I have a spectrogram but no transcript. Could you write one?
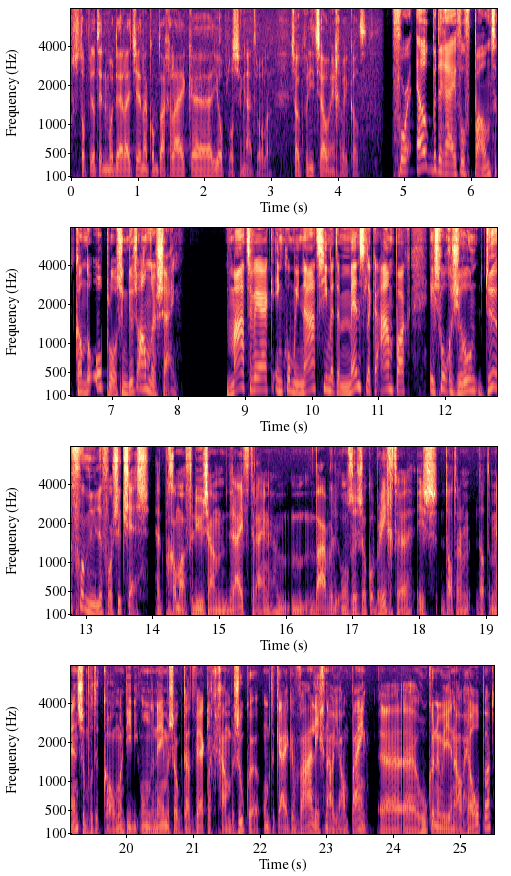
stop je dat in een modelletje en dan komt daar gelijk uh, je oplossing uitrollen. Dat is ook weer niet zo ingewikkeld. Voor elk bedrijf of pand kan de oplossing dus anders zijn. Maatwerk in combinatie met een menselijke aanpak is volgens Jeroen de formule voor succes. Het programma Verduurzame Bedrijfterreinen, waar we ons dus ook op richten, is dat er, dat er mensen moeten komen die die ondernemers ook daadwerkelijk gaan bezoeken. Om te kijken waar ligt nou jouw pijn? Uh, uh, hoe kunnen we je nou helpen?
